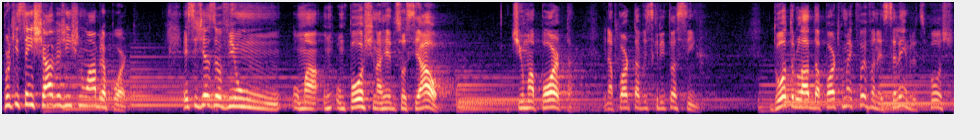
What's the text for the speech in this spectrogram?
Porque sem chave a gente não abre a porta. Esses dias eu vi um, uma, um, um post na rede social, tinha uma porta, e na porta estava escrito assim. Do outro lado da porta, como é que foi, Vanessa? Você lembra desse post?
